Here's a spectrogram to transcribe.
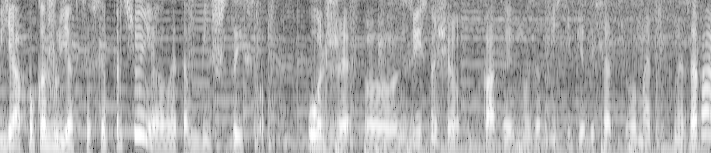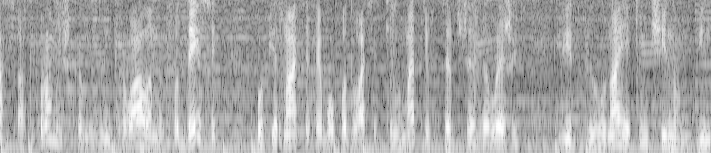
Я покажу, як це все працює, але там більш стисло. Отже, е, звісно, що катуємо за 250 км не зараз, а з проміжками, з інтервалами по 10, по 15 або по 20 км. Це вже залежить від двигуна, яким чином він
